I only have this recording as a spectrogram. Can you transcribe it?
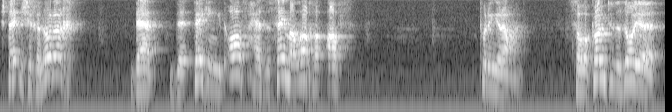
steht in Shechanurach that the taking it off has the same halacha of putting it on. So according to the Zoya,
